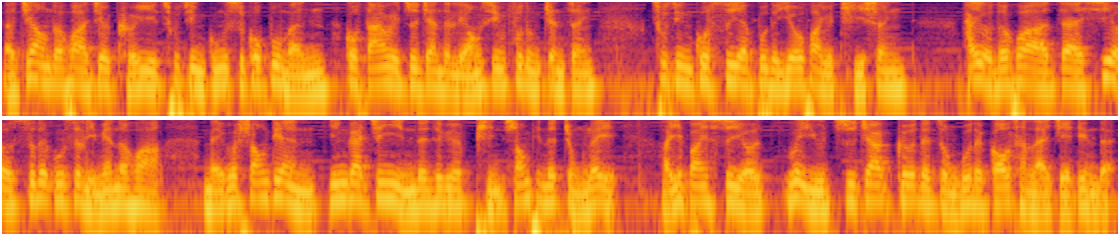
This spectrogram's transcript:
呃，这样的话就可以促进公司各部门、各单位之间的良性互动竞争，促进各事业部的优化与提升。还有的话，在希尔斯的公司里面的话，每个商店应该经营的这个品商品的种类啊，一般是由位于芝加哥的总部的高层来决定的。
